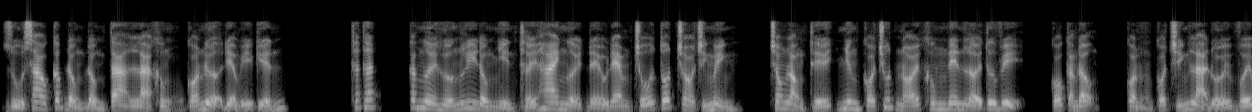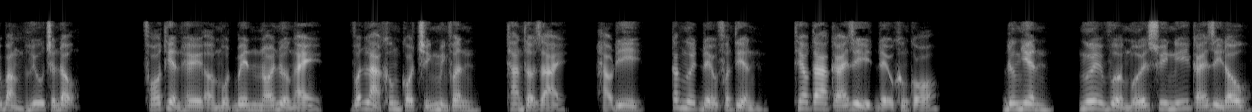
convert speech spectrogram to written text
dù sao cấp đồng đồng ta là không có nửa điểm ý kiến. Thất thất, các ngươi hướng ly đồng nhìn thấy hai người đều đem chỗ tốt cho chính mình, trong lòng thế nhưng có chút nói không nên lời tư vị, có cảm động, còn có chính là đối với bằng hữu chấn động. Phó Thiển Hề ở một bên nói nửa ngày, vẫn là không có chính mình phân, than thở dài, hảo đi, các ngươi đều phân tiền, theo ta cái gì đều không có. Đương nhiên, ngươi vừa mới suy nghĩ cái gì đâu.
